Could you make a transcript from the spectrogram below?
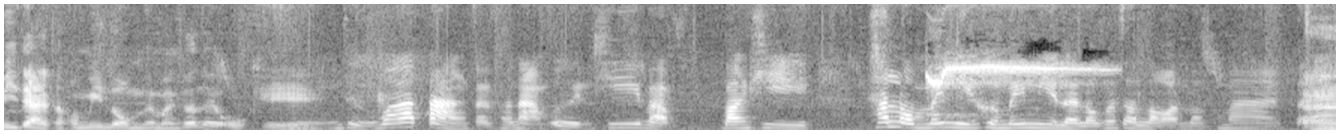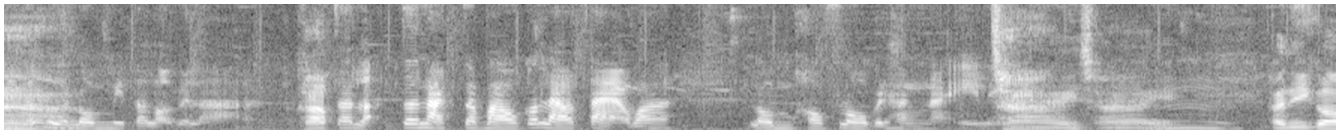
มีแดดแต่พอมีลมเนี่ยมันก็เลยโอเคถึงถึงว่าต่างจากสนามอื่นที่แบบบางที ถ้าลมไม่มีคือไม่มีเลยเราก็จะร้อนมากๆ แต่ที่นี่ก็อ่าคือลมมีตลอดเวลา ครับ จะละจะหนักจะเบาก็แล้วแต่ว่าลมเขาโฟล์ไปทางไหนอะไรอย่างใช่เงี้ยใช่ อืม อันนี้ก็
